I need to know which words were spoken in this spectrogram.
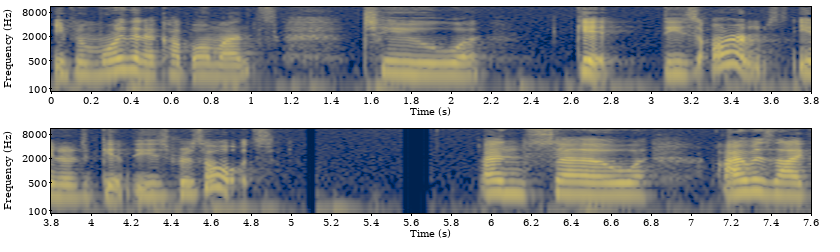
even more than a couple of months, to get these arms, you know, to get these results. And so I was like,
